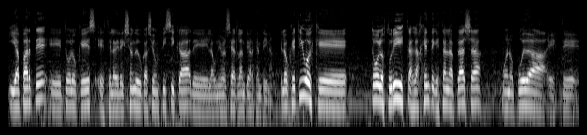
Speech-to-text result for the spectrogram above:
y aparte eh, todo lo que es este, la Dirección de Educación Física de la Universidad Atlántica Argentina. El objetivo es que todos los turistas, la gente que está en la playa, bueno, pueda este,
